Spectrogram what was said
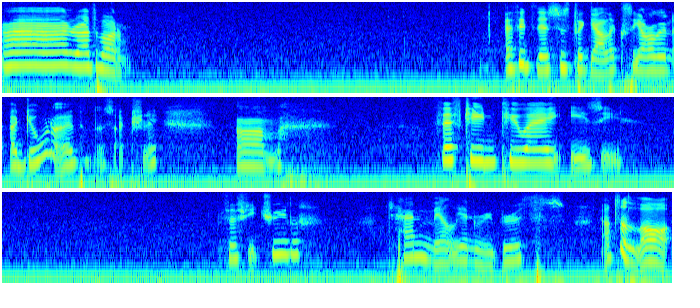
And right at the bottom. I think this is the Galaxy Island. I do want to open this actually. Um, 15 QA easy. 53, 10 million rebirths. That's a lot.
